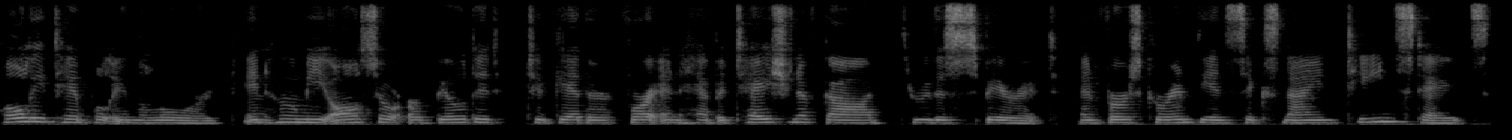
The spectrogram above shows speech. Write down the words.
holy temple in the Lord, in whom ye also are builded together for an habitation of God through the Spirit. And 1 Corinthians 6:19 states,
